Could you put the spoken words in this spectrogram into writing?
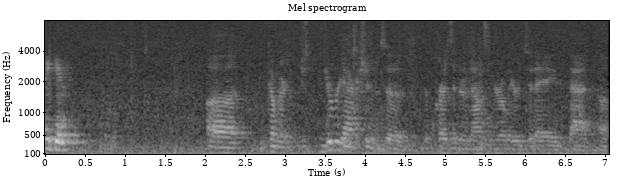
Thank you. Uh, Governor, just your reaction to the president announcing earlier today that uh,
